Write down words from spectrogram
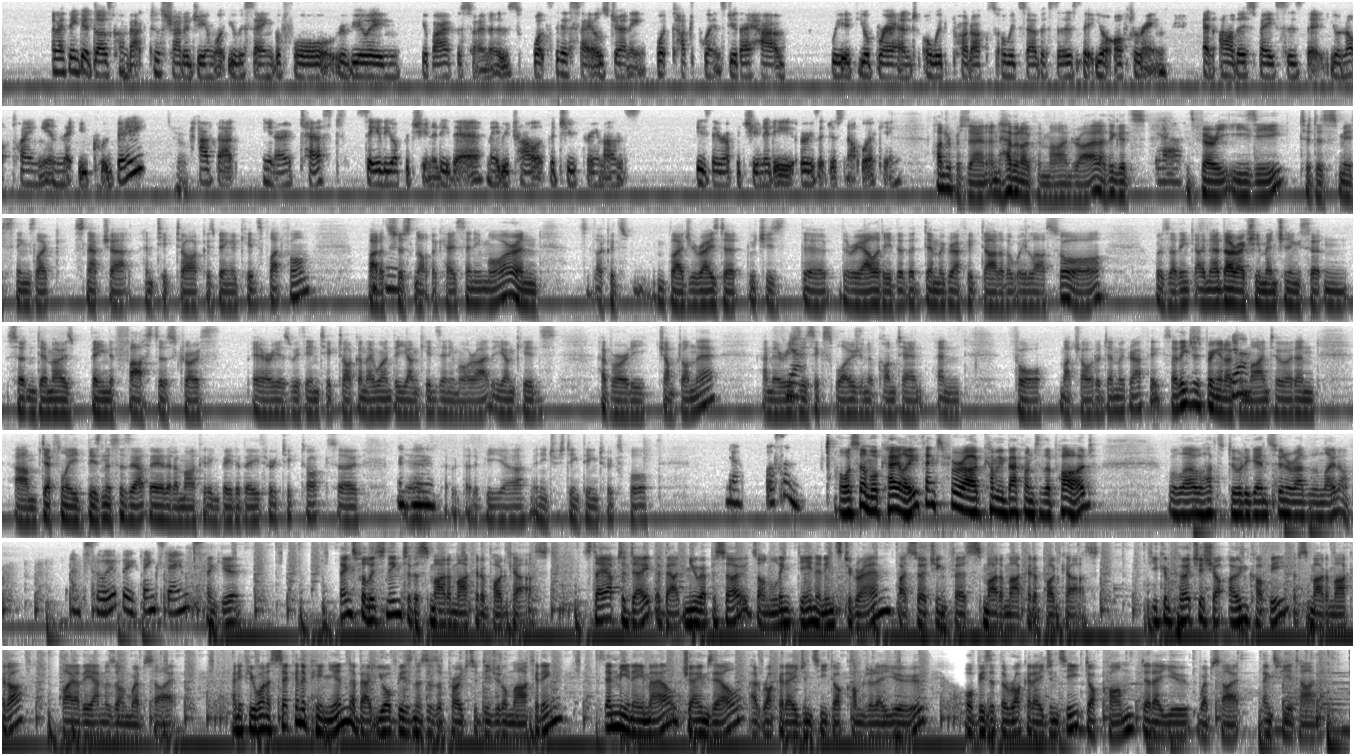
And I think it does come back to strategy and what you were saying before, reviewing your buyer personas. What's their sales journey? What touch points do they have with your brand or with products or with services that you're offering? And are there spaces that you're not playing in that you could be? Yep. Have that, you know, test, see the opportunity there, maybe trial it for two, three months. Is there opportunity or is it just not working? Hundred percent, and have an open mind, right? I think it's Yeah. it's very easy to dismiss things like Snapchat and TikTok as being a kids platform, but it's Mhm. just not the case anymore. And it's- like it's I'm glad you raised it, which is the the reality that the demographic data that we last saw was I think I know they're actually mentioning certain certain demos being the fastest growth areas within TikTok, and they weren't the young kids anymore, right? The young kids have already jumped on there, and there is Yeah. this explosion of content and for much older demographics. So I think just bring an open Yeah. mind to it, and um, definitely businesses out there that are marketing B two B through TikTok. So yeah, Mhm. that would, that'd be uh, an interesting thing to explore. Yeah. Awesome. Awesome. Well, Kayley, thanks for uh, coming back onto the pod. We'll uh, we'll have to do it again sooner rather than later. Absolutely. Thanks, James. Thank you. Thanks for listening to the Smarter Marketer podcast. Stay up to date about new episodes on LinkedIn and Instagram by searching for Smarter Marketer podcast. You can purchase your own copy of Smarter Marketer via the Amazon website. And if you want a second opinion about your business's approach to digital marketing, send me an email, jamesl at rocketagency.com.au, or visit the rocketagency.com.au website. Thanks for your time.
